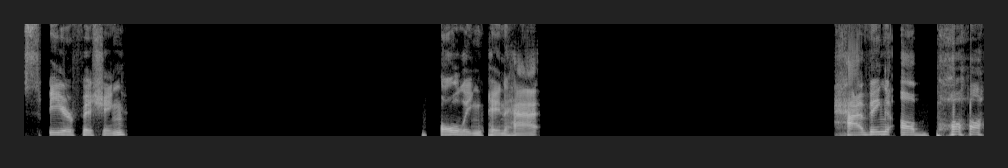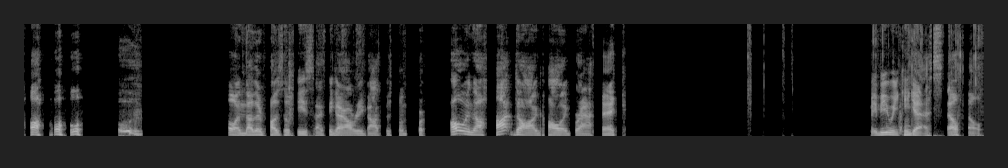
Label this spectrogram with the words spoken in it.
Spear fishing. Bowling pin hat. Having a ball. oh, another puzzle piece. I think I already got this one before. Oh, and a hot dog holographic. Maybe we can get a stealth elf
